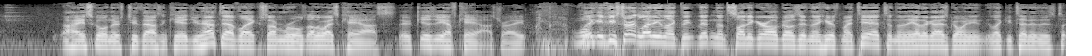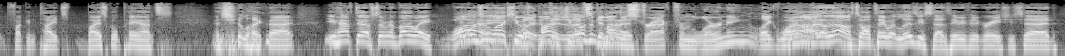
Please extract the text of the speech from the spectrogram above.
a high school and there's 2,000 kids, you have to have like some rules. Otherwise, chaos. Because you have chaos, right? like if you start letting like the, then the slutty girl goes in and here's my tits, and then the other guy's going in, like you said, in his t- fucking tights, bicycle pants. And shit like that. You have to have some. And by the way, Why? it wasn't like she was What, punished. She wasn't gonna punished. distract from learning. Like why well, not? I don't know. So I'll tell you what Lizzie says. Maybe if you agree. She said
